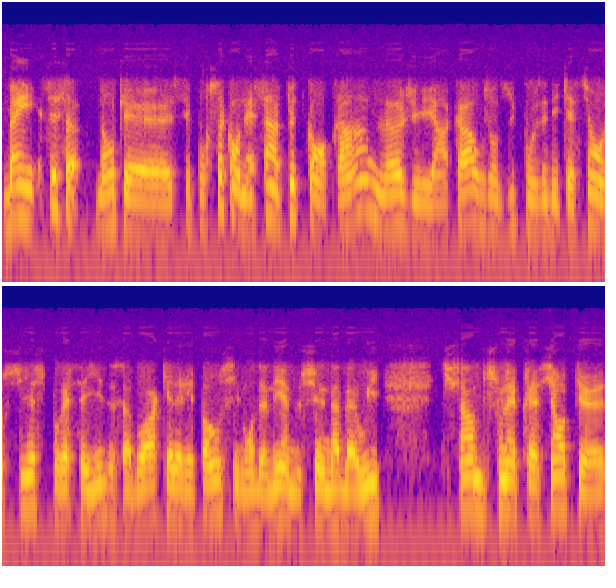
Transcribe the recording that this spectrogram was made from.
Ben, c'est ça. Donc, euh, c'est pour ça qu'on essaie un peu de comprendre. Là, j'ai encore aujourd'hui posé des questions au CIS pour essayer de savoir quelles réponses ils vont donner à M. Nabawi, qui semble sous l'impression que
